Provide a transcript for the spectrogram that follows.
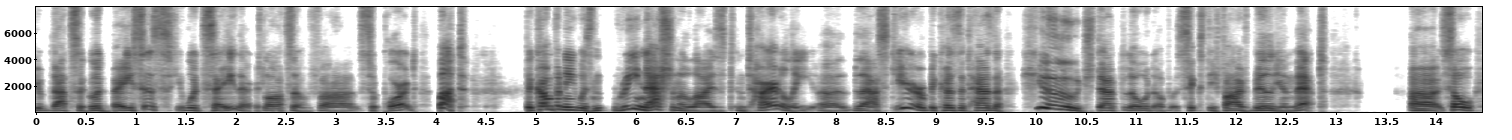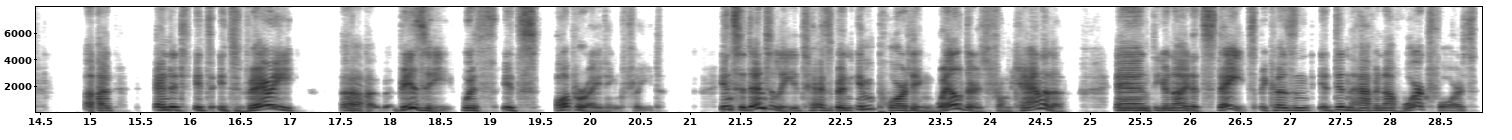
You, that's a good basis, you would say. There's lots of uh, support, but the company was renationalized entirely uh, last year because it has a huge debt load of 65 billion net. Uh, so uh, and it, it, it's very uh, busy with its operating fleet. Incidentally, it has been importing welders from Canada and the United States because it didn't have enough workforce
